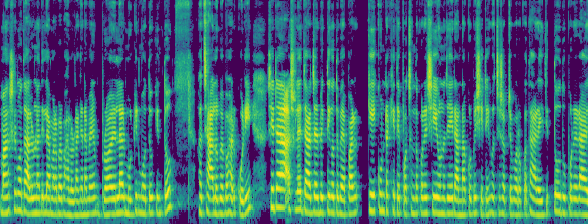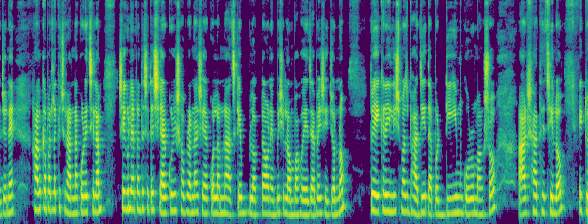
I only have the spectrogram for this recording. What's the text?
মাংসের মধ্যে আলু না দিলে আমার আবার ভালো লাগে না। আমি ব্রয়লার মুরগির মধ্যেও কিন্তু হচ্ছে আলু ব্যবহার করি। সেটা আসলে যার যার ব্যক্তিগত ব্যাপার, কে কোনটা খেতে পছন্দ করে, সেই অনুযায়ী রান্না করবে, সেটাই হচ্ছে সবচেয়ে বড় কথা। আর এই যে তো দুপুরের আয়োজনে হালকা পাতলা কিছু রান্না করেছিলাম। সেগুলো আপনাদের সাথে শেয়ার করি, সব রান্না শেয়ার করলাম না। আজকে ব্লগটা অনেক বেশি লম্বা হয়ে যাবে সেই জন্য তো এখানে ইলিশ মাছ ভাজি, তারপর ডিম, গরুর মাংস আর সাথে ছিল একটু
